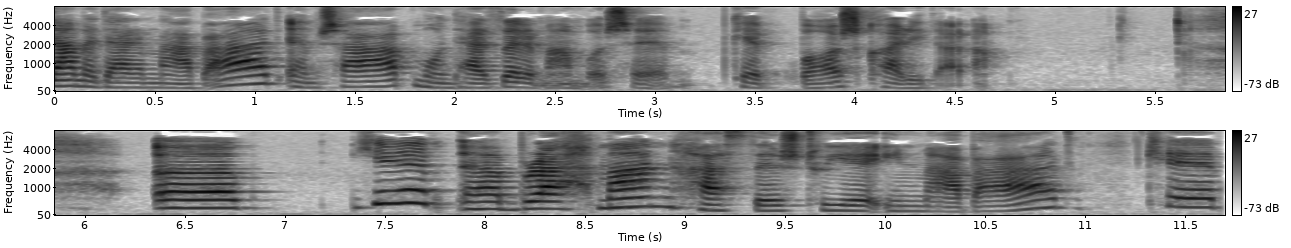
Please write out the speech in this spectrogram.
دم در معبد امشب منتظر من باشه که باهاش کاری دارم. یه برحمن هستش توی این معبد که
